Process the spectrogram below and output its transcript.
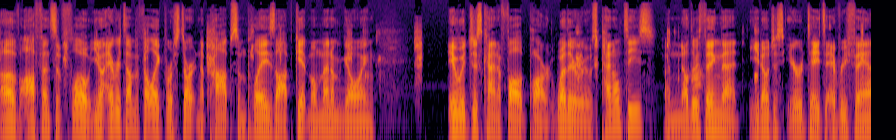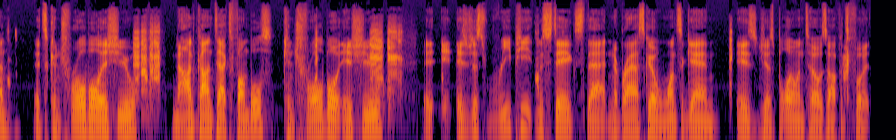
of offensive flow. You know, every time it felt like we're starting to pop some plays off, get momentum going – it would just kind of fall apart. Whether it was penalties, another thing that you know just irritates every fan. It's controllable issue. Non-contact fumbles, controllable issue. It, it, it's just repeat mistakes that Nebraska once again is just blowing toes off its foot.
